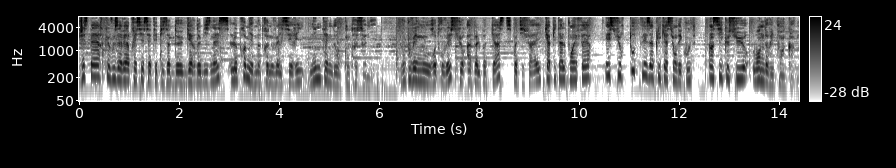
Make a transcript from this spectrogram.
J'espère que vous avez apprécié cet épisode de Guerre de Business, le premier de notre nouvelle série Nintendo contre Sony. Vous pouvez nous retrouver sur Apple Podcasts, Spotify, Capital.fr et sur toutes les applications d'écoute, ainsi que sur wandery.com.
